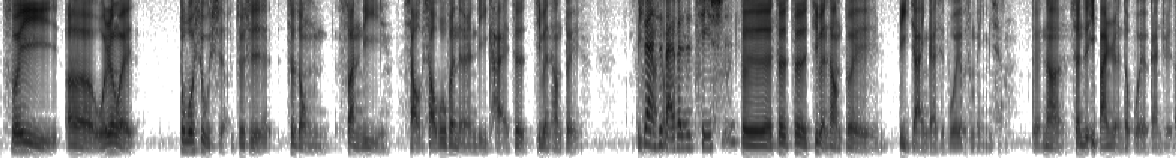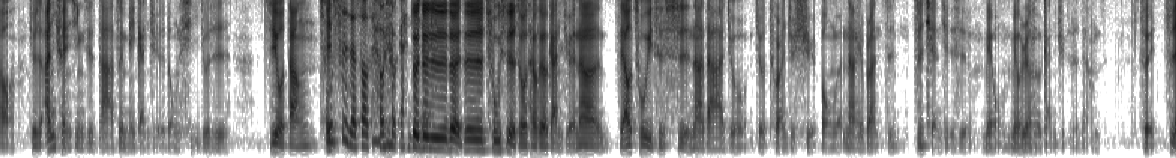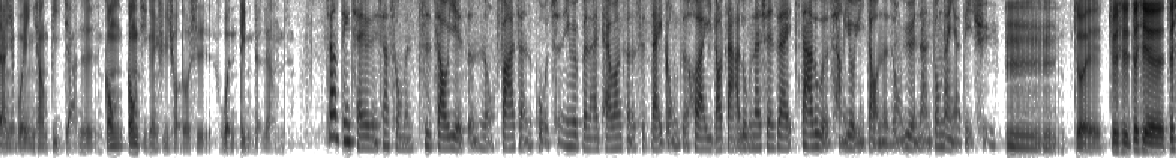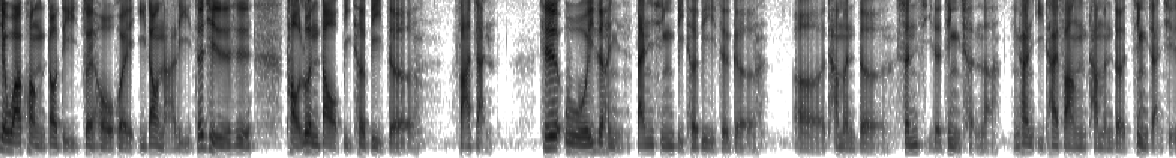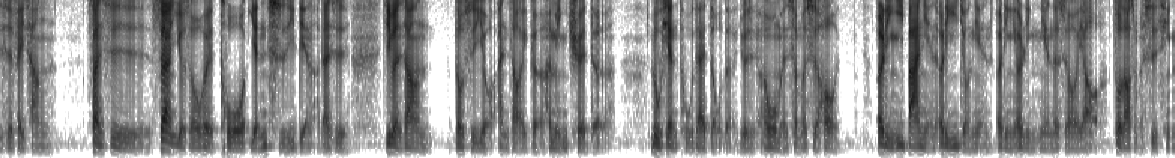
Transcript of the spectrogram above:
所以，呃，我认为多数是就是这种算力小少部分的人离开，这基本上对虽然是百分之七十，对对对，这这基本上对币价应该是不会有什么影响。对，那甚至一般人都不会有感觉到，就是安全性是大家最没感觉的东西，就是。只有当出事的时候才会有感觉。对对对对对，这是出事的时候才会有感觉。那只要出一次事，那大家就就突然就雪崩了。那要不然之之前其实是没有没有任何感觉的这样子，所以自然也不会影响币价，就是供供给跟需求都是稳定的这样子。这样听起来有点像是我们制造业的那种发展的过程，因为本来台湾可能是代工的，后来移到大陆，那现在大陆的厂又移到那种越南、东南亚地区。嗯嗯，对，就是这些这些挖矿到底最后会移到哪里？这其实是讨论到比特币的发展。其实我一直很担心比特币这个呃他们的升级的进程啦。你看以太坊他们的进展其实是非常。算是虽然有时候会拖延迟一点啦，但是基本上都是有按照一个很明确的路线图在走的，就是而我们什么时候，二零一八年、二零一九年、二零二零年的时候要做到什么事情，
